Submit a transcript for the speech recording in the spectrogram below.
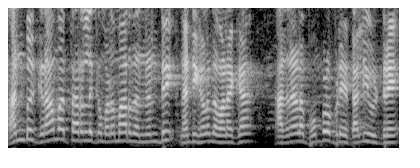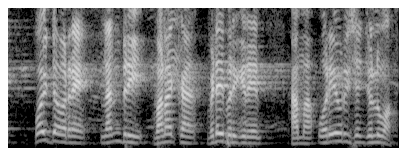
அன்பு கிராமத்தார்களுக்கு மனமார்ந்த நன்றி நன்றி கலந்த வணக்கம். அதனால பொம்பளை பிள்ளைய தள்ளி விட்டுறேன். போயிட்டு வர்றேன். நன்றி வணக்கம். விடைபெறுகிறேன். ஆமா ஒரே ஒரு விஷயம் சொல்லுவான்.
